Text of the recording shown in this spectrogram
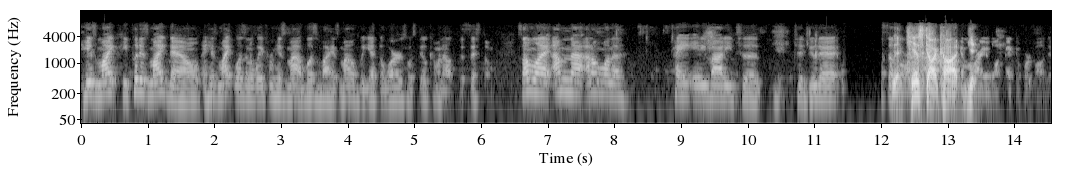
his mic. He put his mic down, and his mic wasn't away from his mouth, wasn't by his mouth, but yet the words were still coming out the system. So I'm like, I'm not. I don't want to pay anybody to to do that. Yeah, Kiss got caught. Get- Mariah walk back and forth all day,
